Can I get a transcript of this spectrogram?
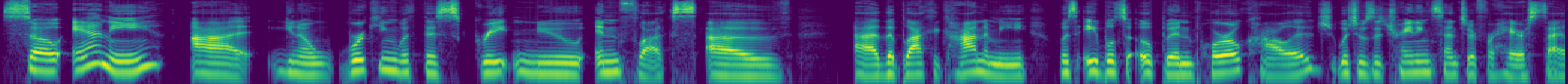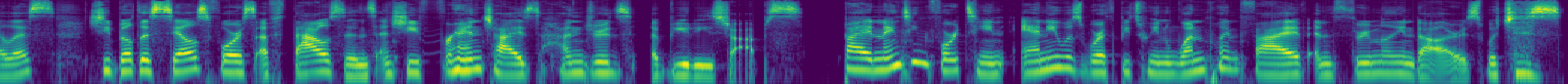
So, Annie, uh, you know, working with this great new influx of uh, the black economy, was able to open Poro College, which was a training center for hairstylists. She built a sales force of thousands and she franchised hundreds of beauty shops. By 1914, Annie was worth between 1.5 and 3 million dollars, which is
